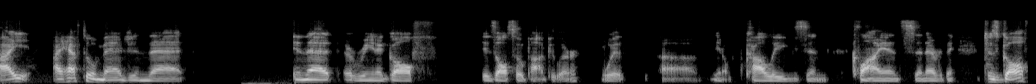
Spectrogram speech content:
I I have to imagine that in that arena, golf is also popular with uh, you know colleagues and clients and everything. Does golf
